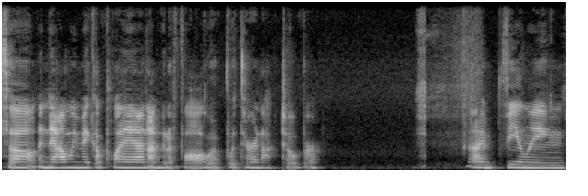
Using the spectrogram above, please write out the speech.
So, and now we make a plan. I'm going to follow up with her in October. I'm feeling,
